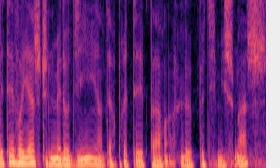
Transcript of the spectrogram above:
C'était Voyage d'une mélodie, interprété par le petit Mishmash.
